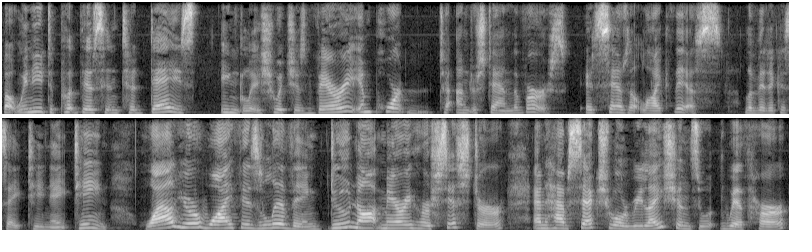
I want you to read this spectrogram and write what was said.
But we need to put this in today's English, which is very important to understand the verse. It says it like this Leviticus 18 18. While your wife is living, do not marry her sister and have sexual relations with her,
